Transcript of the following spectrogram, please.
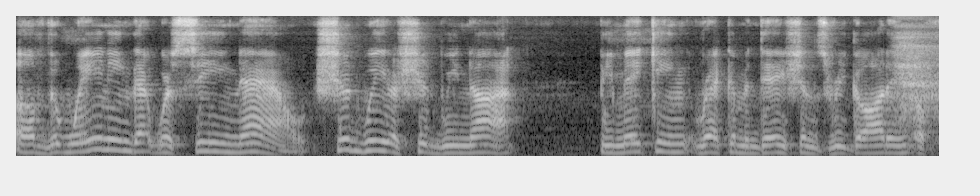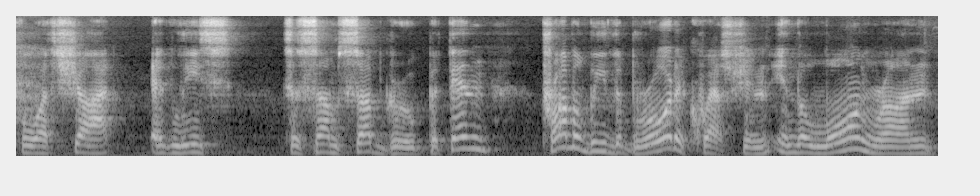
of the waning that we're seeing now. Should we or should we not be making recommendations regarding a fourth shot, at least to some subgroup? But then, probably the broader question in the long run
